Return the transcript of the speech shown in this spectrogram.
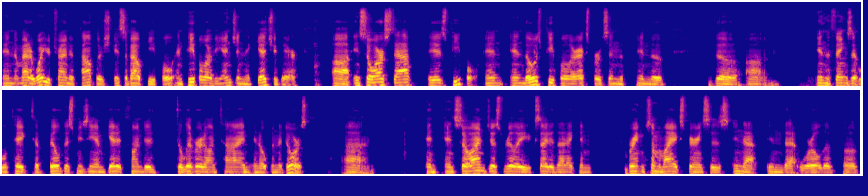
and no matter what you're trying to accomplish it's about people and people are the engine that gets you there uh, and so our staff is people and and those people are experts in the in the the um, in the things that will take to build this museum get it funded deliver it on time and open the doors uh, and and so i'm just really excited that i can bring some of my experiences in that in that world of, of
